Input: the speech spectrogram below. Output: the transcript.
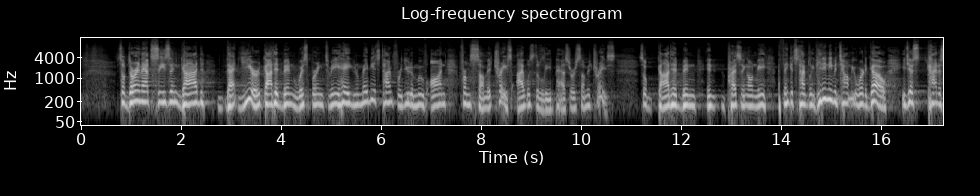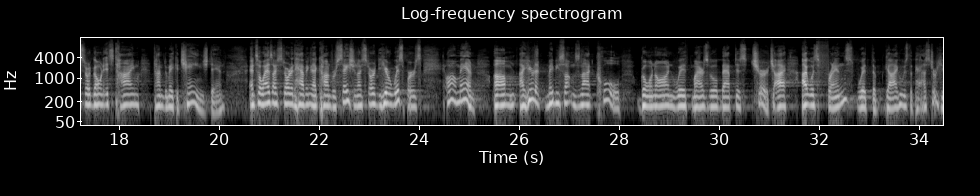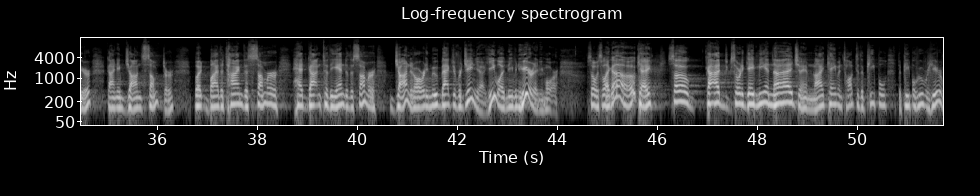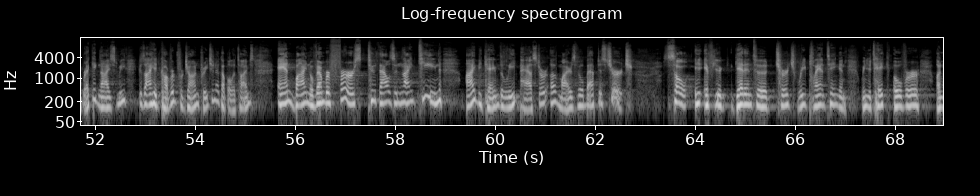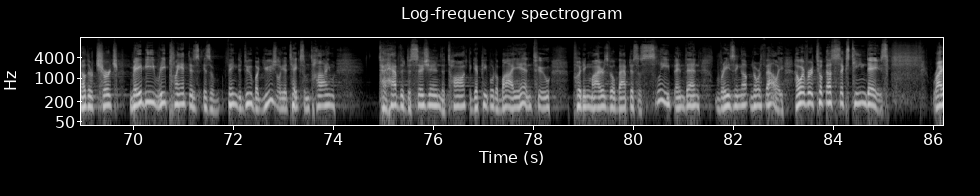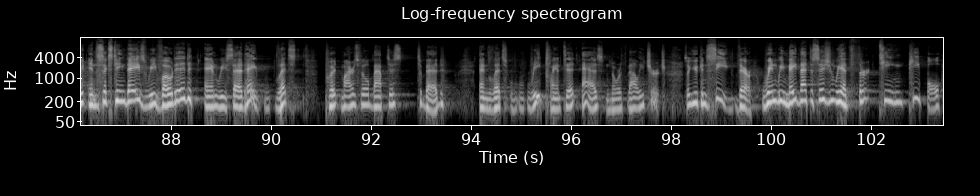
So during that season, God, that year, God had been whispering to me, hey, maybe it's time for you to move on from Summit Trace. I was the lead pastor of Summit Trace. So God had been impressing on me, I think it's time to leave. He didn't even tell me where to go. He just kind of started going, it's time, time to make a change, Dan. And so as I started having that conversation, I started to hear whispers, oh man, um, I hear that maybe something's not cool going on with Myersville Baptist Church. I, I was friends with the guy who was the pastor here, a guy named John Sumter. But by the time the summer had gotten to the end of the summer, John had already moved back to Virginia. He wasn't even here anymore. So it's like, oh, okay. So God sort of gave me a nudge, and I came and talked to the people. The people who were here recognized me because I had covered for John preaching a couple of times. And by November 1st, 2019, I became the lead pastor of Myersville Baptist Church. So if you get into church replanting and when you take over another church, maybe replant is, is a thing to do, but usually it takes some time to have the decision, to talk, to get people to buy into putting Myersville Baptist asleep and then raising up North Valley. However, it took us 16 days. Right? In 16 days, we voted and we said, hey, let's put Myersville Baptist to bed and let's replant it as North Valley Church. So you can see there, when we made that decision, we had 13 people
